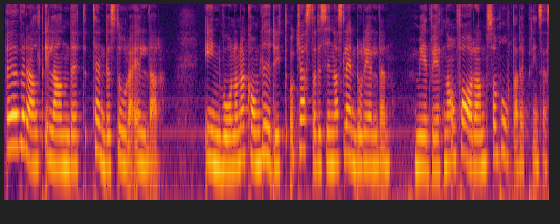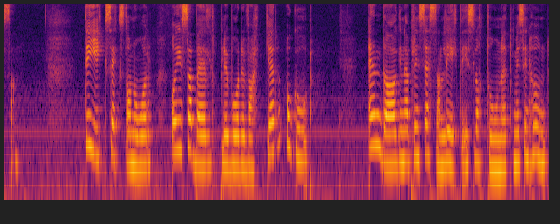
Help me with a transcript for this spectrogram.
Överallt i landet tändes stora eldar. Invånarna kom lydigt och kastade sina sländor i elden, medvetna om faran som hotade prinsessan. Det gick 16 år och Isabelle blev både vacker och god. En dag när prinsessan lekte i slottornet med sin hund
